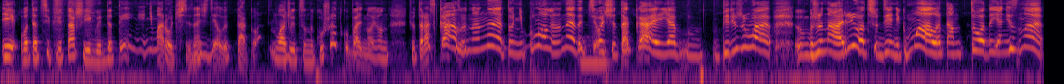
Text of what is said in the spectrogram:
И вот этот секретарша ей говорит, да ты не морочься, значит, делает так. Он ложится на кушетку больной, он что-то рассказывает, на, на, то неплохо, на, это теща такая, я переживаю, жена орет, что денег мало, там то, да я не знаю.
